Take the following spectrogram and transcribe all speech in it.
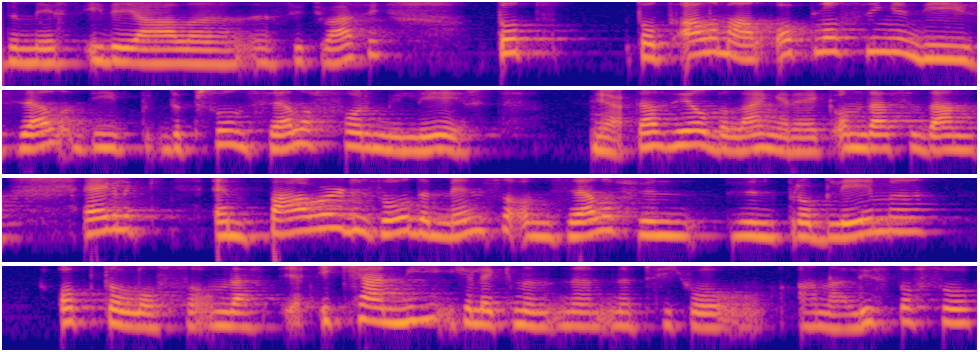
de meest ideale eh, situatie tot, tot allemaal oplossingen die, zelf, die de persoon zelf formuleert. Ja. Dat is heel belangrijk, omdat ze dan eigenlijk empowerde zo de mensen om zelf hun, hun problemen op te lossen. Omdat, ja, ik ga niet gelijk een, een, een psychoanalist of zo,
